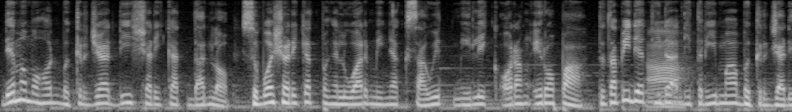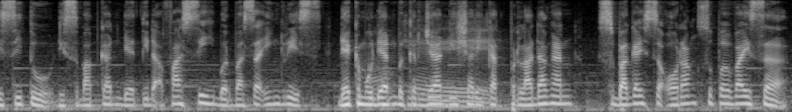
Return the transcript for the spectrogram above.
dia memohon bekerja di syarikat Dunlop, sebuah syarikat pengeluar minyak sawit milik orang Eropah. Tetapi dia ah. tidak diterima bekerja di situ disebabkan dia tidak fasih berbahasa Inggeris. Dia kemudian okay. bekerja di syarikat perladangan sebagai seorang supervisor.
